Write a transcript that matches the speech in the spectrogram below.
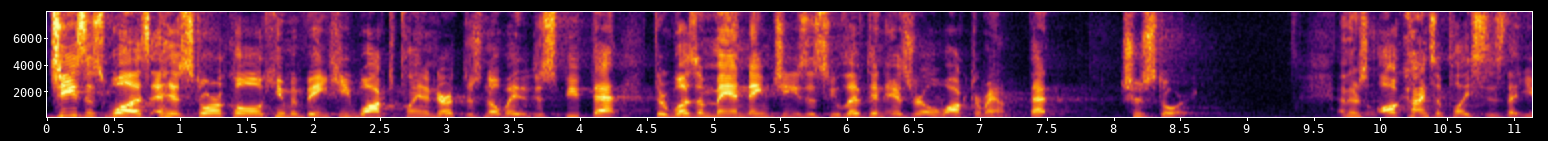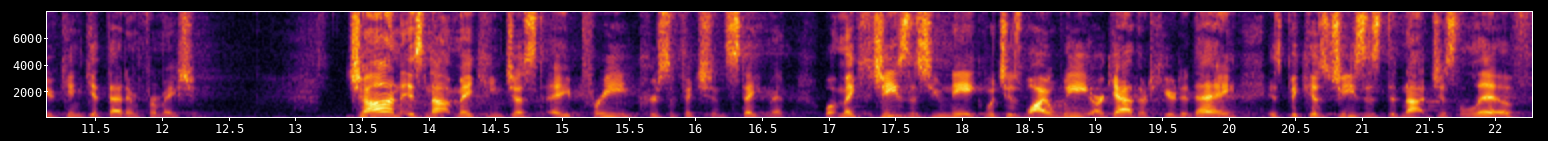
Jesus was a historical human being. He walked planet Earth. There's no way to dispute that. There was a man named Jesus who lived in Israel, walked around. That true story. And there's all kinds of places that you can get that information. John is not making just a pre crucifixion statement. What makes Jesus unique, which is why we are gathered here today, is because Jesus did not just live,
